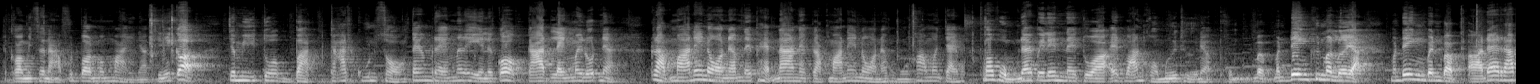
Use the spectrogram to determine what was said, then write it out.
แล้วก็มีสนามฟุตบอลมาใหม่นะครับทีนี้ก็จะมีตัวบัตรการ์ดคูณ 2 แต้มแรงนั่นเอง แล้วก็การ์ดแรงไม่ลดเนี่ย กลับมาแน่นอนนะครับในแผ่นหน้าเนี่ยกลับมาแน่นอนนะผมค่อนข้างมั่นใจ เพราะผมได้ไปเล่นในตัวแอดวานซ์ของมือถือเนี่ยผมแบบมันเด้งขึ้นมาเลยอะมันเด้งเป็นแบบอ่าได้รับ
